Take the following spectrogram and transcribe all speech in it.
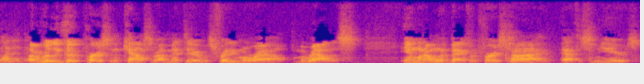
One of a really good person, a counselor I met there was Freddie Morale, Morales. And when I went back for the first time after some years,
